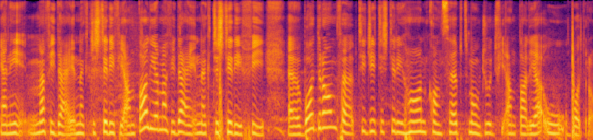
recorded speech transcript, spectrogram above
يعني ما في داعي أنك تشتري في أنطاليا ما في داعي أنك تشتري في آه، بودروم فبتيجي تشتري هون concept موجود في أنطاليا وبودروم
